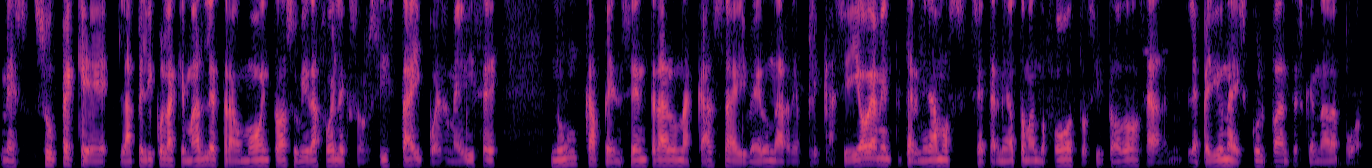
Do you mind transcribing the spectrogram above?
Me supe que la película que más le traumó en toda su vida fue El Exorcista y pues me dice, nunca pensé entrar a una casa y ver una réplica. Sí, obviamente terminamos, se terminó tomando fotos y todo, o sea, le pedí una disculpa antes que nada por,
